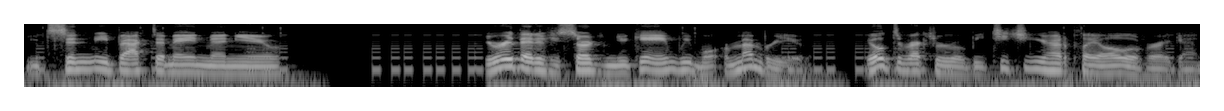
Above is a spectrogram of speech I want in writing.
You'd send me back to main menu. You're worried that if you start a new game, we won't remember you. The old director will be teaching you how to play all over again,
